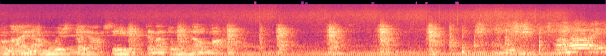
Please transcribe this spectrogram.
on aina muisto ja siivittävä tunnelma. Oho, ei.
